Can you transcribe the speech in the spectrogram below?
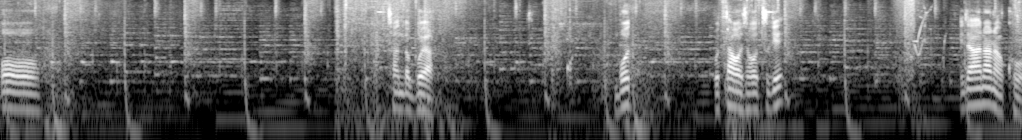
오 전너 뭐야? 못 못하고 저거 두 개? 일단 하나 넣고.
